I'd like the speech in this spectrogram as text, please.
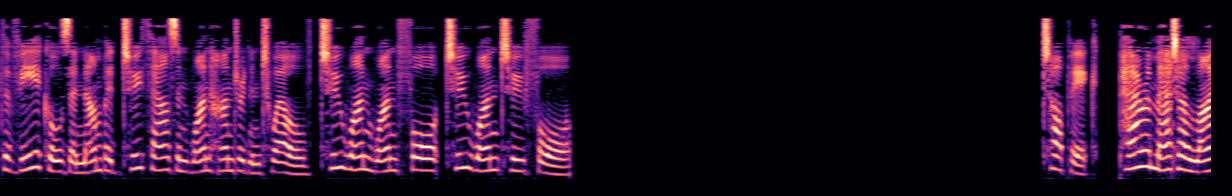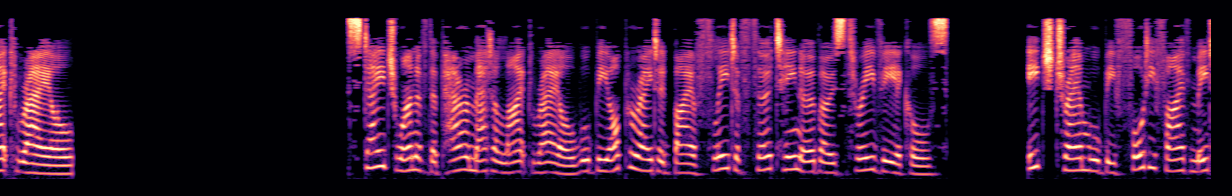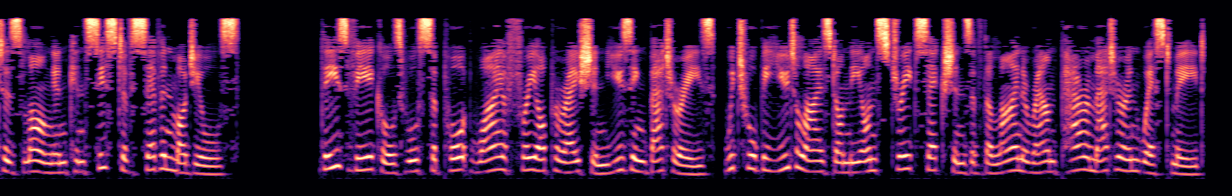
The vehicles are numbered 2112, 2114, 2124. Topic: Parramatta Light Rail. Stage 1 of the Parramatta Light Rail will be operated by a fleet of 13 Urbos 3 vehicles. Each tram will be 45 meters long and consist of seven modules. These vehicles will support wire-free operation using batteries, which will be utilized on the on-street sections of the line around Parramatta and Westmead.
